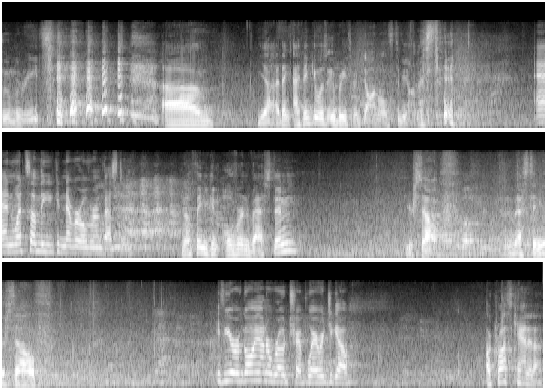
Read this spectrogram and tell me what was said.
Uber Eats. um, yeah, I think I think it was Uber Eats McDonald's to be honest. And what's something you can never overinvest in? Nothing you can overinvest in. Yourself. Invest in yourself. If you were going on a road trip, where would you go? Across Canada.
